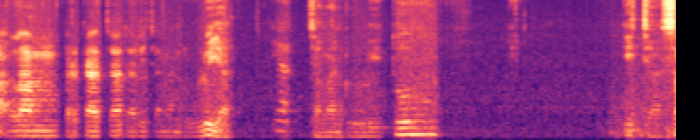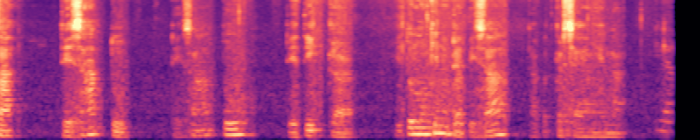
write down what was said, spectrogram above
Pak Lam berkaca dari zaman dulu ya. Ya. zaman dulu itu ijazah D1 D1 D3 itu mungkin udah bisa dapat kerja yang enak. Ya.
